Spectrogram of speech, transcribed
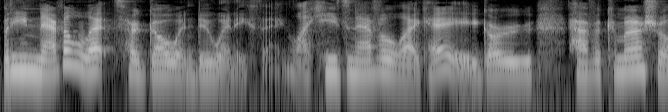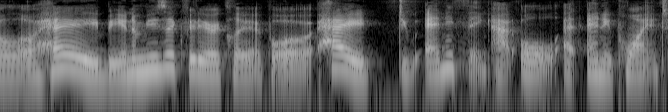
but he never lets her go and do anything. Like he's never like, hey, go have a commercial or hey, be in a music video clip or hey, do anything at all at any point.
